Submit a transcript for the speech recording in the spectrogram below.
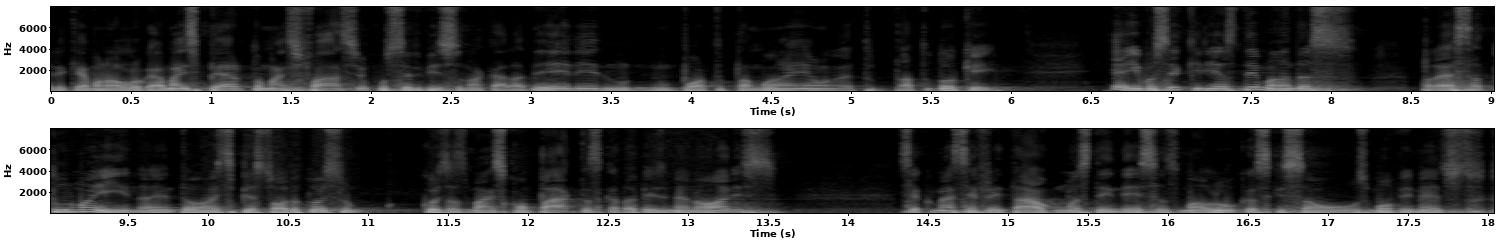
Ele quer morar num lugar mais perto, mais fácil, com serviço na cara dele, não, não importa o tamanho, está é, tudo ok. E aí você cria as demandas para essa turma aí. Né? Então, esse pessoal do coisas mais compactas, cada vez menores. Você começa a enfrentar algumas tendências malucas, que são os movimentos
